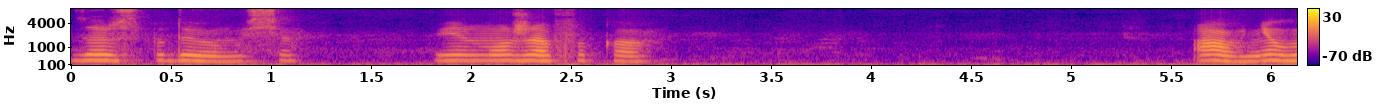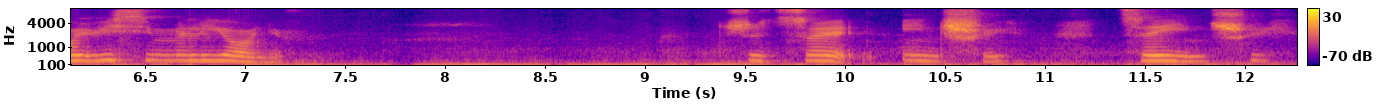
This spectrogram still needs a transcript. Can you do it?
Зараз подивимося. Він може АФК. А, в нього 8 мільйонів. Чи це інший? Це інший.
